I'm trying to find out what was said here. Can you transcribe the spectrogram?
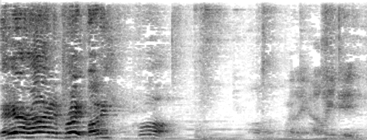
They are iron and bright, buddy. Cool. What are they, LED?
